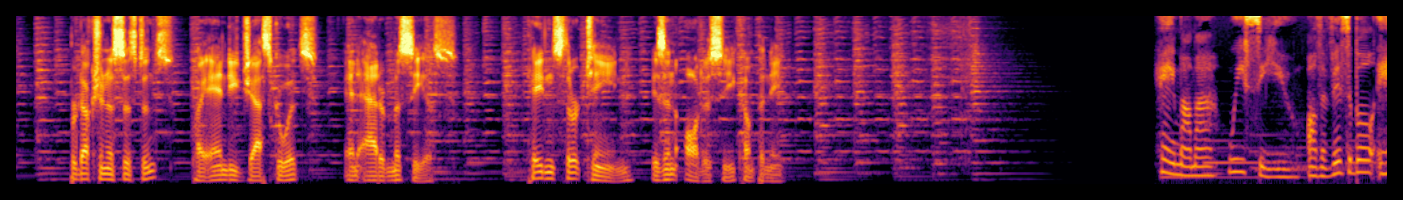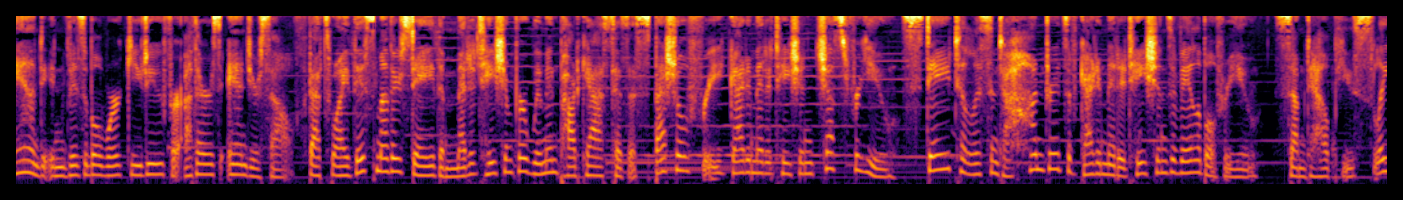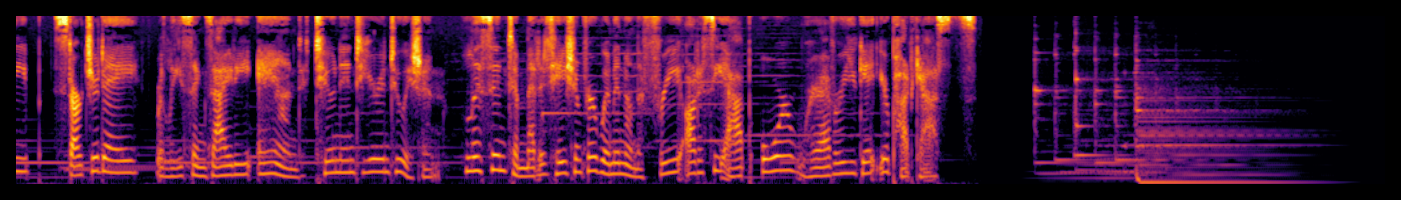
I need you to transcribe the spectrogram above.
Production assistance by Andy Jaskowitz and Adam Macias. Cadence 13 is an Odyssey company. Hey, Mama, we see you, all the visible and invisible work you do for others and yourself. That's why this Mother's Day, the Meditation for Women podcast has a special free guided meditation just for you. Stay to listen to hundreds of guided meditations available for you, some to help you sleep, start your day, release anxiety, and tune into your intuition. Listen to Meditation for Women on the free Odyssey app or wherever you get your podcasts.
